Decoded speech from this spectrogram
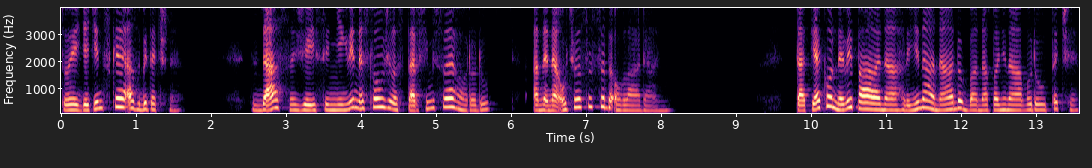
To je dětinské a zbytečné. Zdá se, že jsi nikdy nesloužil starším svého rodu a nenaučil se sebeovládání. Tak jako nevypálená hliněná nádoba naplněná vodou teče,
